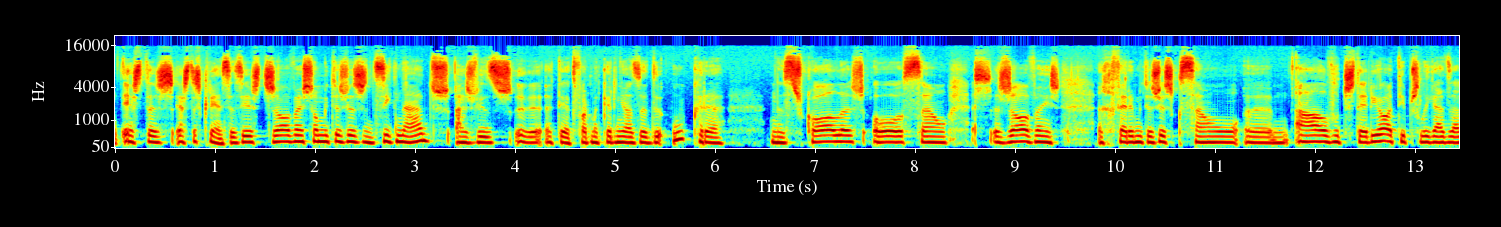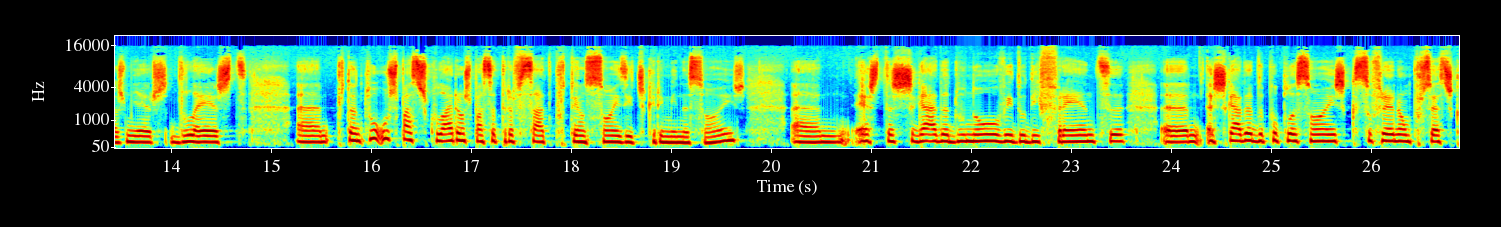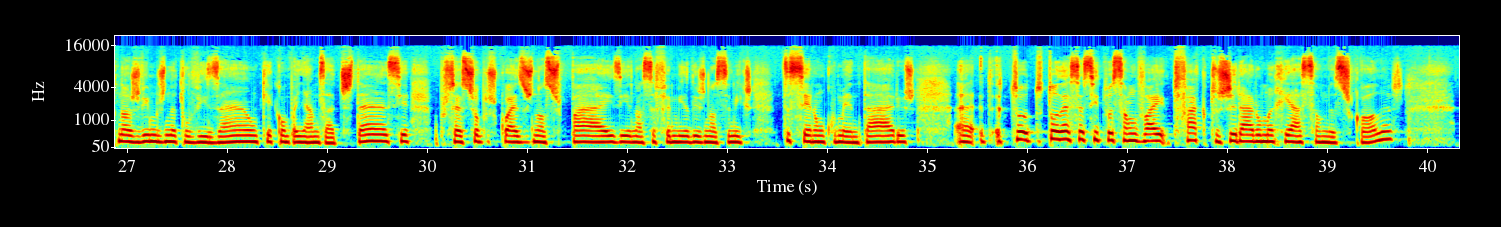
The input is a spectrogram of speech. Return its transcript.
estas, estas crianças, estes jovens, são muitas vezes designados, às vezes até de forma carinhosa, de Ucra nas escolas ou são as jovens referem muitas vezes que são um, alvo de estereótipos ligados às mulheres de leste. Um, portanto, o espaço escolar é um espaço atravessado por tensões e discriminações. Um, esta chegada do novo e do diferente, a chegada de populações que sofreram processos que nós vimos na televisão, que acompanhámos à distância, processos sobre os quais os nossos pais e a nossa família e os nossos amigos teceram comentários. Uh, todo, toda essa situação vai, de facto, gerar uma reação nas escolas,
